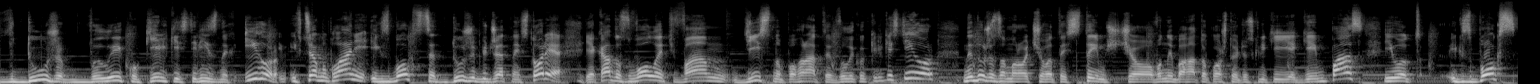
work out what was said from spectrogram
в дуже велику кількість різних ігор, і в цьому плані Xbox це дуже бюджетна історія, яка дозволить вам дійсно пограти велику кількість ігор, не дуже заморочуватись з тим, що вони багато коштують, оскільки є Game Pass. І от Xbox,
